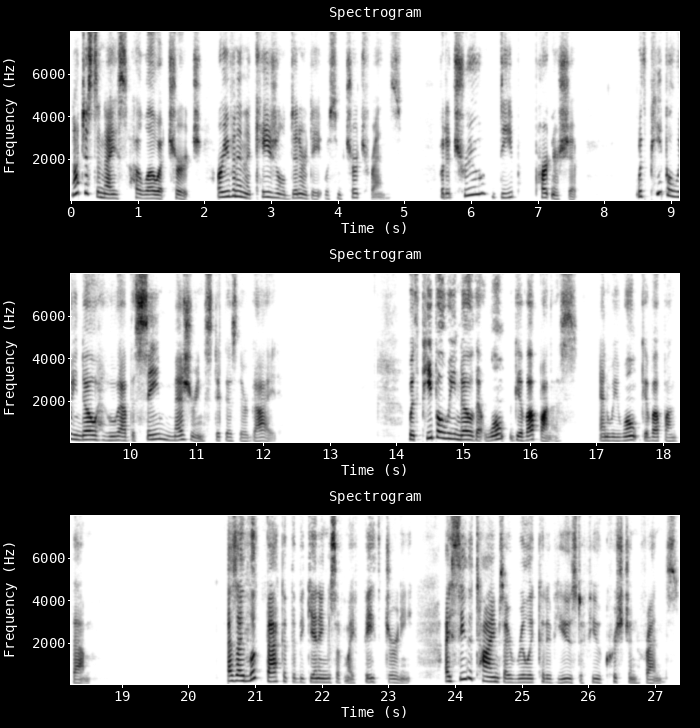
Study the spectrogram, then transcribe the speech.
Not just a nice hello at church or even an occasional dinner date with some church friends, but a true, deep partnership with people we know who have the same measuring stick as their guide with people we know that won't give up on us, and we won't give up on them. As I look back at the beginnings of my faith journey, I see the times I really could have used a few Christian friends.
